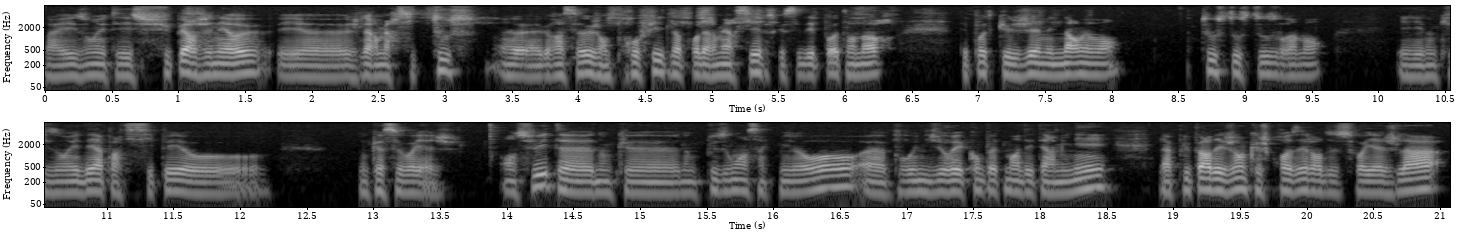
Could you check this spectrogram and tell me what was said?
bah, ils ont été super généreux et euh, je les remercie tous. Euh, grâce à eux j'en profite là pour les remercier parce que c'est des potes en or des potes que j'aime énormément. Tous tous tous vraiment. Et donc ils ont aidé à participer au donc à ce voyage. Ensuite euh, donc donc plus ou moins 5000 euros pour une durée complètement indéterminée la plupart des gens que je croisais lors de ce voyage là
